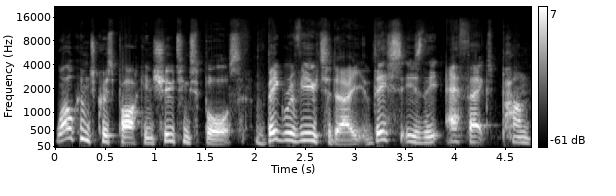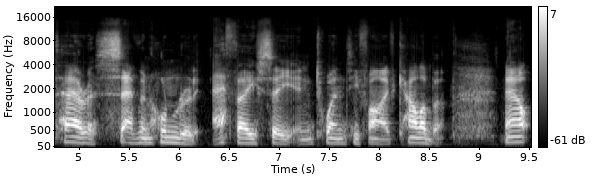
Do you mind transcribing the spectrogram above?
Welcome to Chris Parkin Shooting Sports. Big review today. This is the FX Panthera 700 FAC in 25 caliber. Now,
